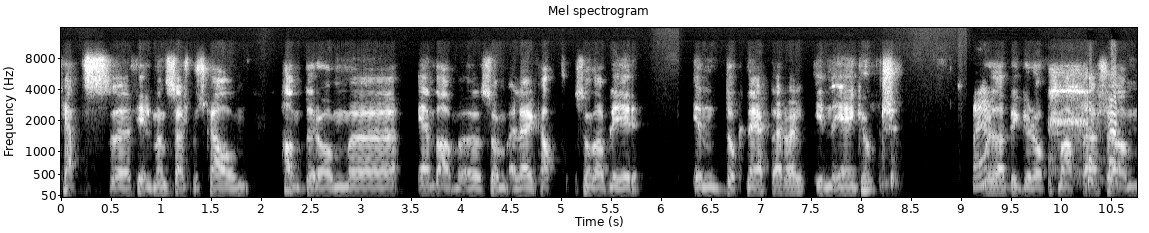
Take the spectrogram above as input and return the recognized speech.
Cats-filmen slash musikalen handler om uh, en dame som, eller en katt som da blir indoktrinert, er det vel, inn i en kult. Oh, ja. Hvor da bygger det opp med at det er sånn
